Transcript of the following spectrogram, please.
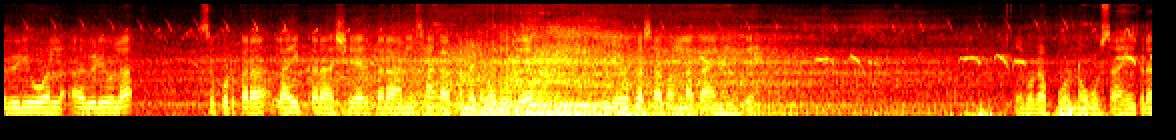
व्हिडिओला व्हिडिओला सपोर्ट करा लाईक करा शेअर करा आणि सांगा कमेंटमध्ये ते व्हिडिओ कसा बनला काय नाही ते. हे बघा पूर्ण ऊस आहे इकडं.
